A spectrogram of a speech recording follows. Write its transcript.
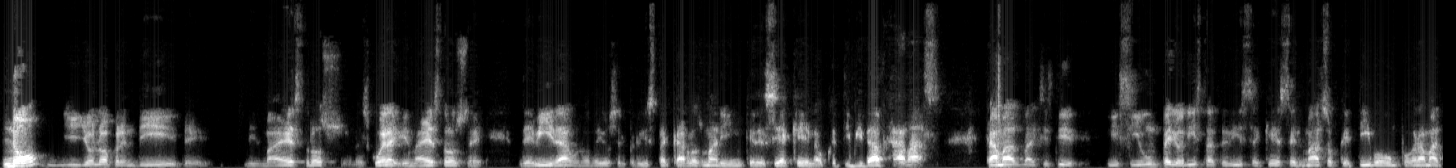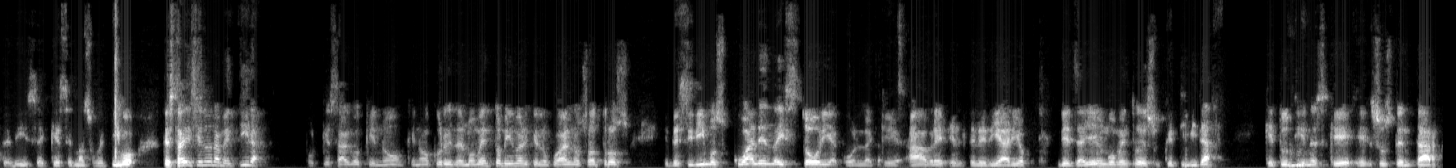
No, y yo lo aprendí de mis maestros en la escuela y mis maestros de, de vida, uno de ellos el periodista Carlos Marín, que decía que la objetividad jamás jamás va a existir. Y si un periodista te dice que es el más objetivo, un programa te dice que es el más objetivo, te está diciendo una mentira, porque es algo que no, que no ocurre. Desde el momento mismo en el cual nosotros decidimos cuál es la historia con la que abre el telediario, desde ahí hay un momento de subjetividad que tú tienes que eh, sustentar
